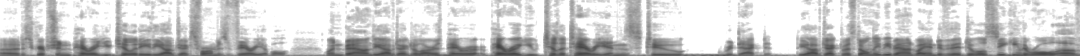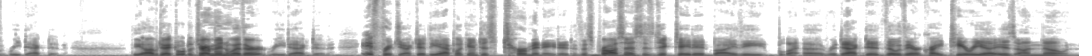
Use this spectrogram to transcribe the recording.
Uh, description para utility, the object's form is variable. When bound, the object allows para, utilitarians to redacted. The object must only be bound by individuals seeking the role of redacted. The object will determine whether redacted. If rejected, the applicant is terminated. This process is dictated by the uh, redacted, though their criteria is unknown.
